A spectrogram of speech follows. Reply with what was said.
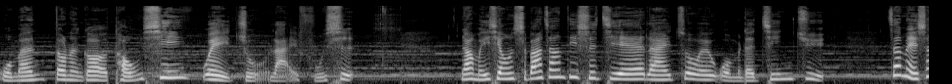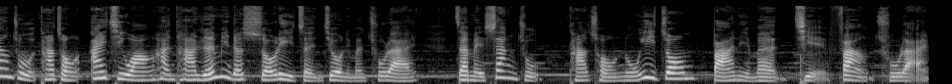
我们都能够同心为主来服事。让我们一起用十八章第十节来作为我们的金句：赞美上主，他从埃及王和他人民的手里拯救你们出来。赞美上主，他从奴役中把你们解放出来。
